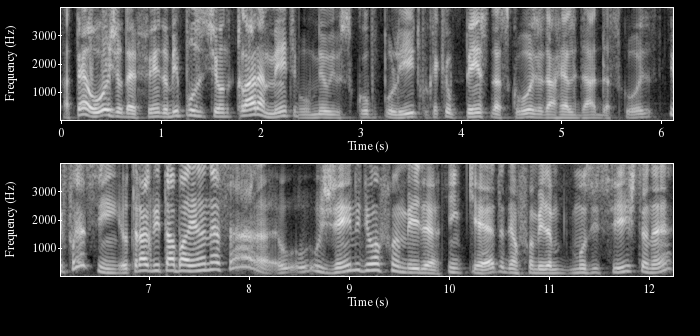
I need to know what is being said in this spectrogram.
até hoje eu defendo, eu me posiciono claramente o meu escopo político, o que é que eu penso das coisas, da realidade das coisas. E foi assim, eu trago de Itabaiana essa, o, o gênio de uma família inquieta, de uma família musicista, né?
